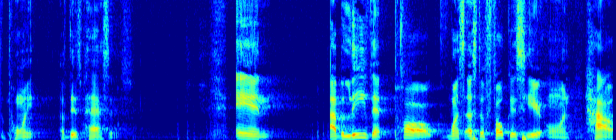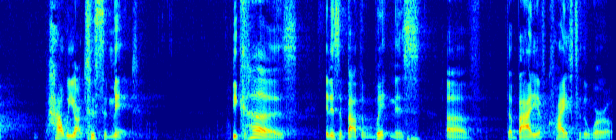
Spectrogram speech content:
the point of this passage. And I believe that Paul wants us to focus here on how, how we are to submit because it is about the witness of the body of Christ to the world.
